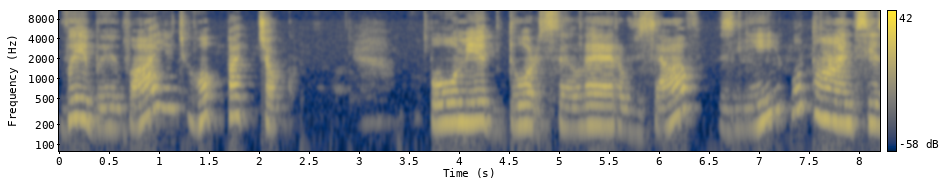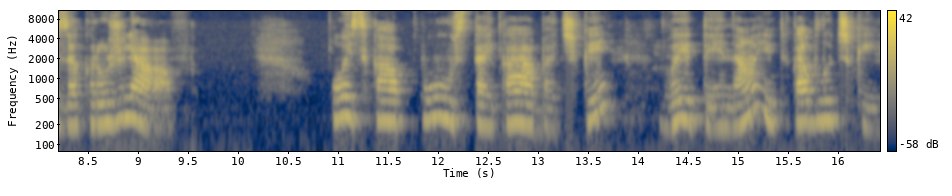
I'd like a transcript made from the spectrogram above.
вибивають гопачок. Помідор селеру взяв, з ній у танці закружляв. Ось капуста й кабачки витинають каблучки.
